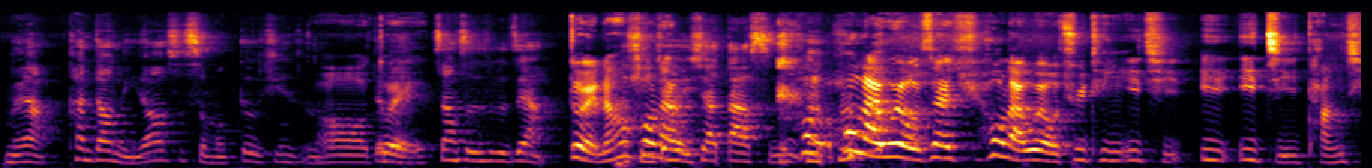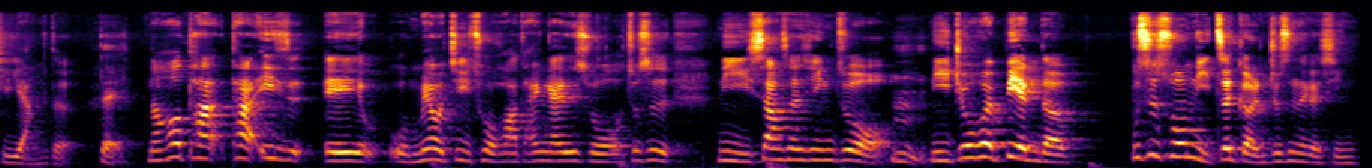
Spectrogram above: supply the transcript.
没有看到你，然后是什么个性，是吗？哦，对，对，上次是不是这样？对，然后后来一下大师。后后来我有再去，后来我有去听一期一一集唐奇阳的。对，然后他他一直诶，我没有记错的话，他应该是说，就是你上升星座，嗯，你就会变得，不是说你这个人就是那个星。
